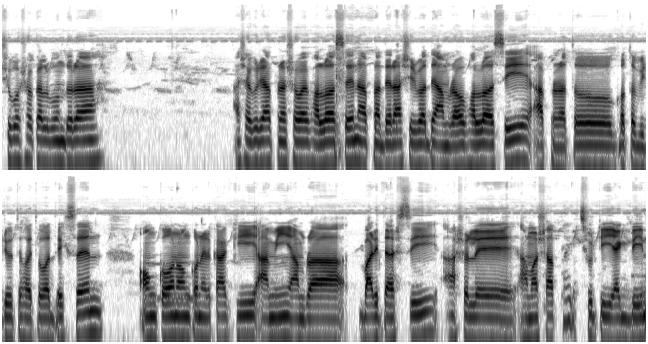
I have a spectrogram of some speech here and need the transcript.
শুভ সকাল বন্ধুরা। আশা করি আপনারা সবাই ভালো আছেন, আপনাদের আশীর্বাদে আমরাও ভালো আছি। আপনারা তো গত ভিডিওতে হয়তো দেখছেন, অঙ্কন, অঙ্কনের কাকি, আমি, আমরা বাড়িতে আসছি। আসলে আমার সাপ্তাহিক ছুটি একদিন,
